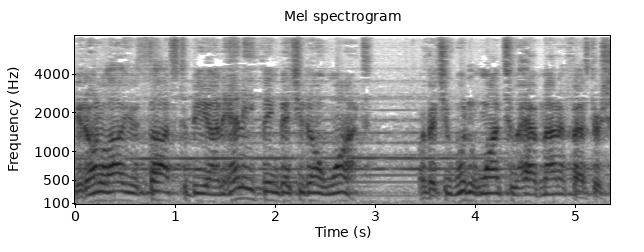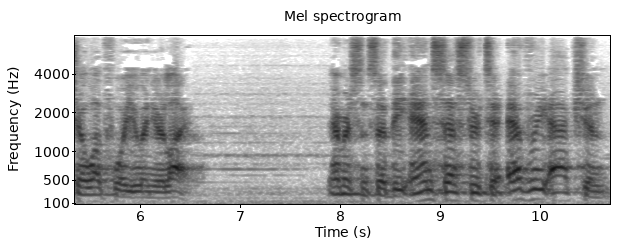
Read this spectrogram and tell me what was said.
You don't allow your thoughts to be on anything that you don't want or that you wouldn't want to have manifest or show up for you in your life. Emerson said, the ancestor to every action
